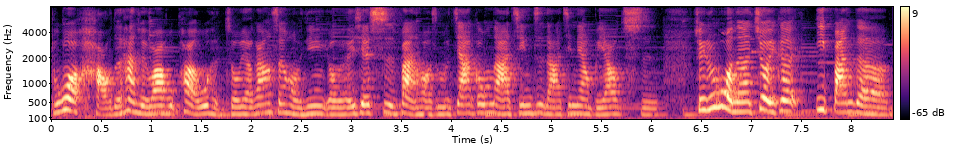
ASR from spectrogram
不过好的碳水化化合物很重要，刚刚生活已经有了一些示范哈，什么加工的啊、精致的啊，尽量不要吃。所以如果呢，就一个一般的，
